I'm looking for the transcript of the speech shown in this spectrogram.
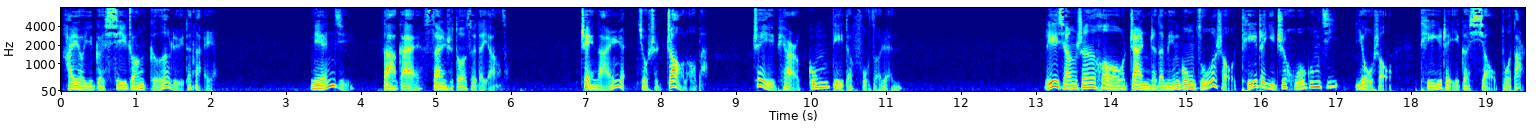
还有一个西装革履的男人，年纪大概三十多岁的样子。这男人就是赵老板，这片工地的负责人。李想身后站着的民工，左手提着一只活公鸡，右手提着一个小布袋儿。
